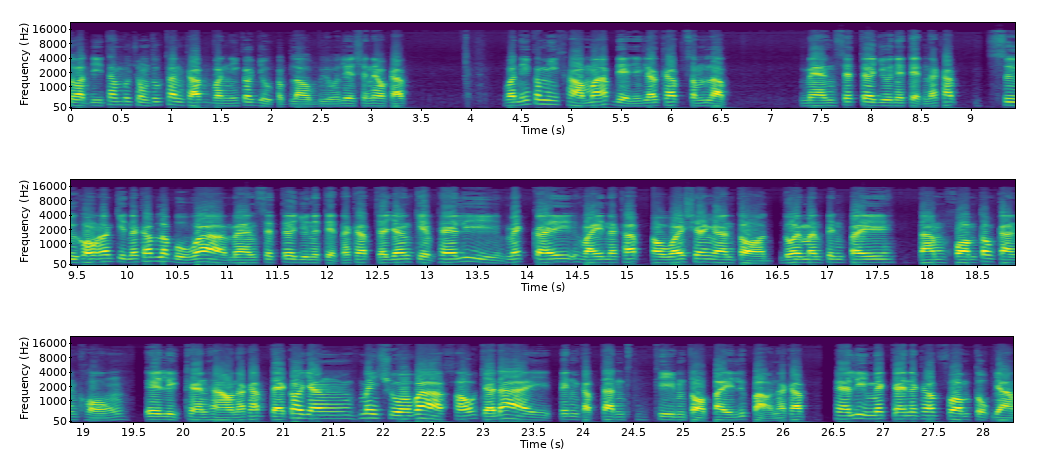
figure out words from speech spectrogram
สวัสดีท่านผู้ชมทุกท่านครับ วันนี้ก็อยู่กับเรา b i o l e Channel ครับ วันนี้ก็มีข่าวมาอัปเดตอีกแล้วครับสำหรับ Manchester United นะครับ สื่อของอังกฤษนะครับ ระบุว่า Manchester United นะครับ จะยังเก็บแฮร์รี่แม็กไกไว้นะครับ เอาไว้ใช้งานต่อ โดยมันเป็นไปตามความต้องการของเอลิกแทนฮาวนะครับ แต่ก็ยังไม่ชัวร์ว่าเขาจะได้เป็นกัปตันทีมต่อไปหรือเปล่านะครับ แฮร์รี่แม็กไกนะครับ ฟอร์มตกอย่าง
